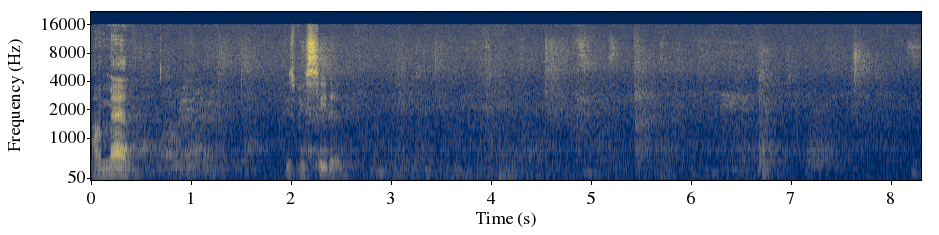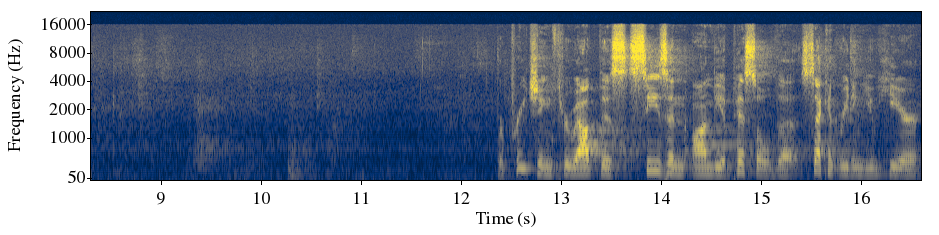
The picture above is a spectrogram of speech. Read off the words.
Amen. Amen. Please be seated. We're preaching throughout this season on the epistle. The second reading you hear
